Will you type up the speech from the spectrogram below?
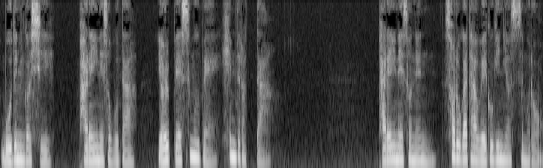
모든 것이 바레인에서보다 10배, 20배 힘들었다. 바레인에서는 서로가 다 외국인이었으므로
